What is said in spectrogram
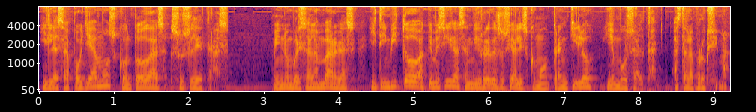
y las apoyamos con todas sus letras. Mi nombre es Alan Vargas y te invito a que me sigas en mis redes sociales como Tranquilo y en voz alta. Hasta la próxima.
